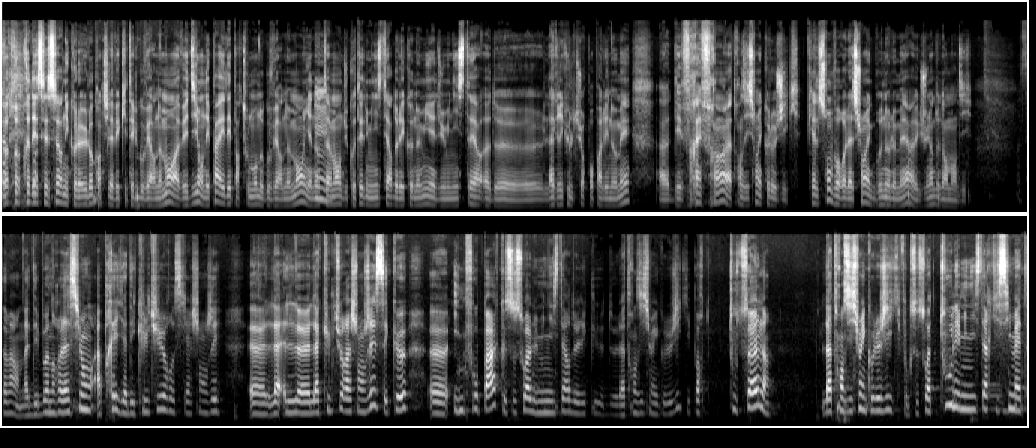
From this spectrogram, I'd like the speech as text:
Votre prédécesseur Nicolas Hulot, quand il avait quitté le gouvernement, avait dit on n'est pas aidé par tout le monde au gouvernement. Il y a Mm. notamment du côté du ministère de l'économie et du ministère euh, de l'agriculture, pour pas les nommer, euh, des vrais freins à la transition écologique. Quelles sont vos relations avec Bruno Le Maire, avec Julien de Normandie? Ça va, on a des bonnes relations. Après, il y a des cultures aussi à changer. Euh, la, la- la culture à changer, c'est que euh, il ne faut pas que ce soit le ministère de, la transition écologique qui porte tout seul la transition écologique. Il faut que ce soit tous les ministères qui s'y mettent.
